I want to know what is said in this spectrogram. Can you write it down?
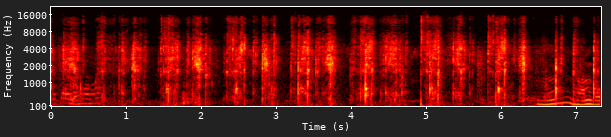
จะเป็นหมูไหม อืมหอมขั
